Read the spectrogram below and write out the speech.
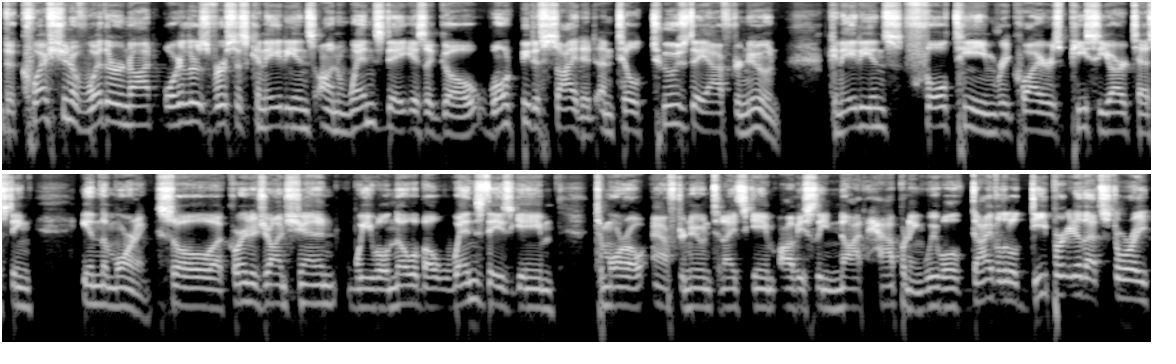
the question of whether or not Oilers versus Canadiens on Wednesday is a go won't be decided until Tuesday afternoon. Canadiens' full team requires PCR testing in the morning. So, according to John Shannon, we will know about Wednesday's game tomorrow afternoon. Tonight's game, obviously, not happening. We will dive a little deeper into that story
